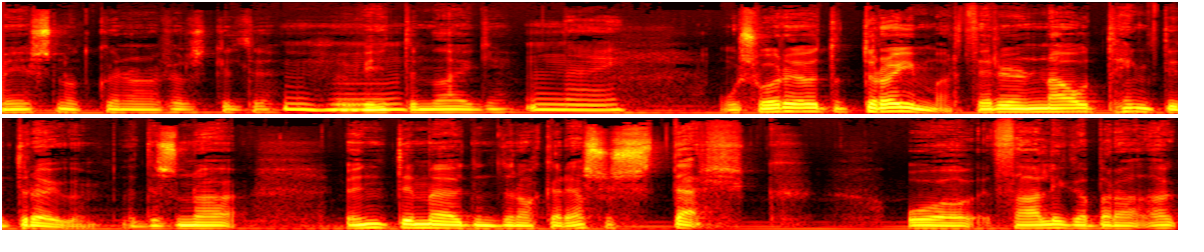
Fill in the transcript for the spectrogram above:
misnótkunar fjölskyldi, mm -hmm. við vitum það ekki. Nei. og svo eru auðvitað draumar þeir eru nátengt í draugum. Þetta er svona undir meðutundin okkar er svo sterk og það líka bara, það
